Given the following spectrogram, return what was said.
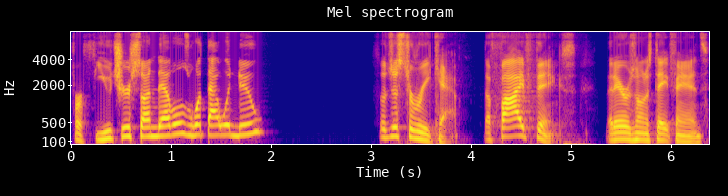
for future Sun Devils, what that would do. So, just to recap the five things that Arizona State fans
